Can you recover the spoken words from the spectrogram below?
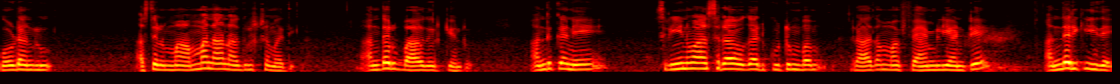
కోడన్లు అసలు మా అమ్మ నాన్న అదృష్టం అది. అందరూ బాగా దొరికిండ్రు. అందుకనే శ్రీనివాసరావు గారి కుటుంబం రాధమ్మ ఫ్యామిలీ అంటే అందరికీ ఇదే.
